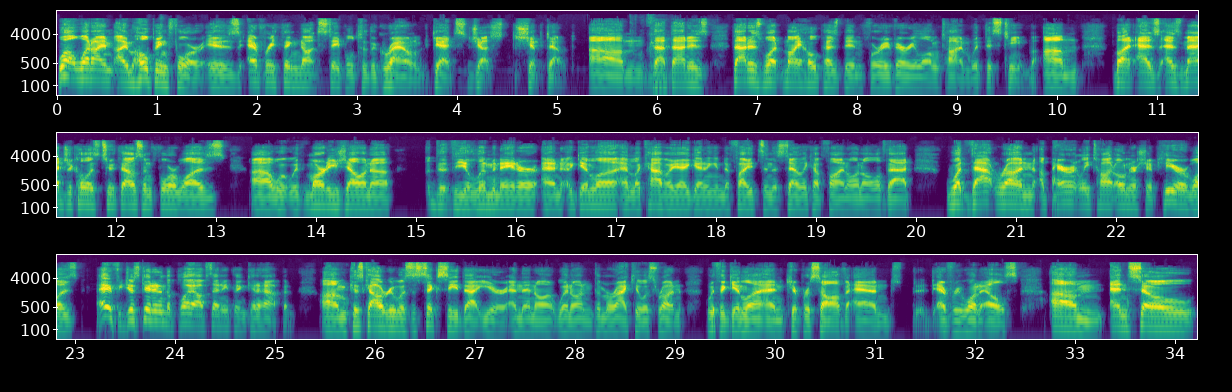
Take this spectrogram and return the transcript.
Well, what I'm I'm hoping for is everything not stapled to the ground gets just shipped out. Um, okay. that that is that is what my hope has been for a very long time with this team. Um, but as as magical as 2004 was, uh, with, with Marty Gelinas, the, the Eliminator and Iginla and Lecavalier getting into fights in the Stanley Cup final and all of that. What that run apparently taught ownership here was, hey, if you just get into the playoffs, anything can happen. Um, because Calgary was a six seed that year and then on, went on the miraculous run with Iginla and Kiprusoff and everyone else. Um, and so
